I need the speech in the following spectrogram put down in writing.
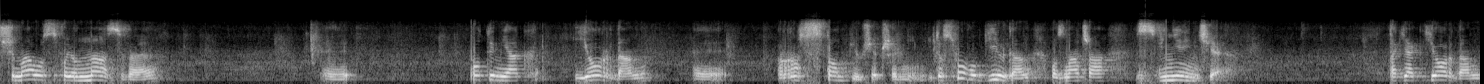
otrzymało swoją nazwę y, po tym, jak Jordan y, rozstąpił się przed nimi. I to słowo Gilgal oznacza zwinięcie. Tak jak Jordan y,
